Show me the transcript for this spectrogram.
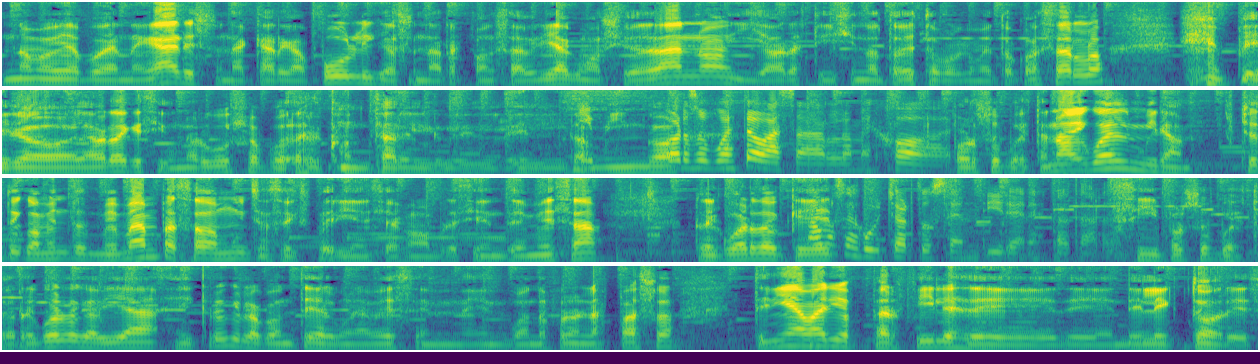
no me voy a poder negar, es una carga pública, es una responsabilidad como ciudadano y ahora estoy diciendo todo esto porque me tocó hacerlo, pero la verdad que sí, un orgullo poder contar el, el- el domingo. Por supuesto vas a dar lo mejor. Por supuesto. No, igual, mira, yo te comento, me han pasado muchas experiencias como presidente de mesa. Recuerdo que... Vamos a escuchar tu sentir en esta tarde. Sí, por supuesto. Recuerdo que había, eh, creo que lo conté alguna vez en, en cuando fueron las pasos, tenía varios perfiles de, de- de lectores.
